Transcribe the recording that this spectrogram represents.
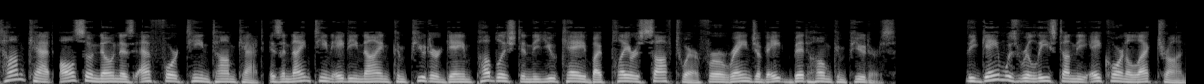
Tomcat also known as F-14 Tomcat is a 1989 computer game published in the UK by Players Software for a range of 8-bit home computers. The game was released on the Acorn Electron,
